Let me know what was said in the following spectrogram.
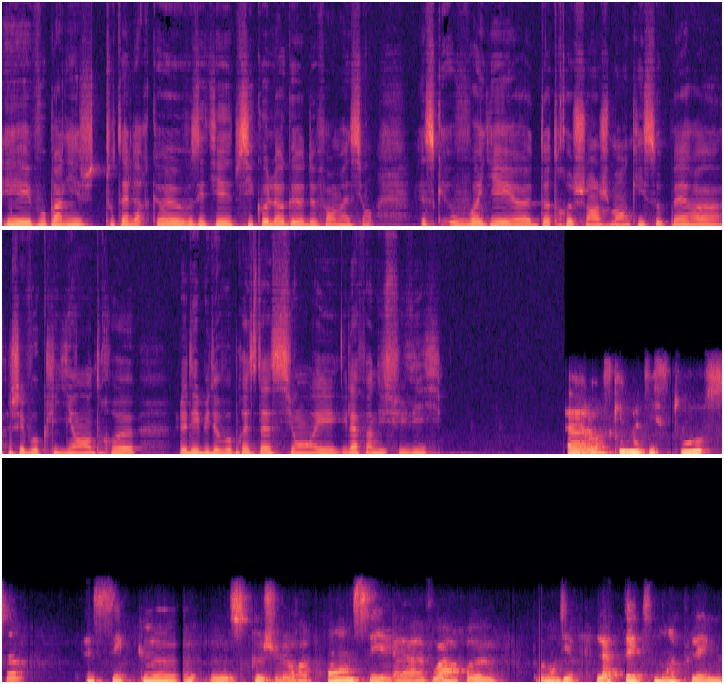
Et vous parliez tout à l'heure que vous étiez psychologue de formation. Est-ce que vous voyez euh, d'autres changements qui s'opèrent euh, chez vos clients entre le début de vos prestations et, la fin du suivi? Alors, ce qu'ils me disent tous, c'est que ce que je leur apprends, c'est à avoir, comment dire, la tête moins pleine.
